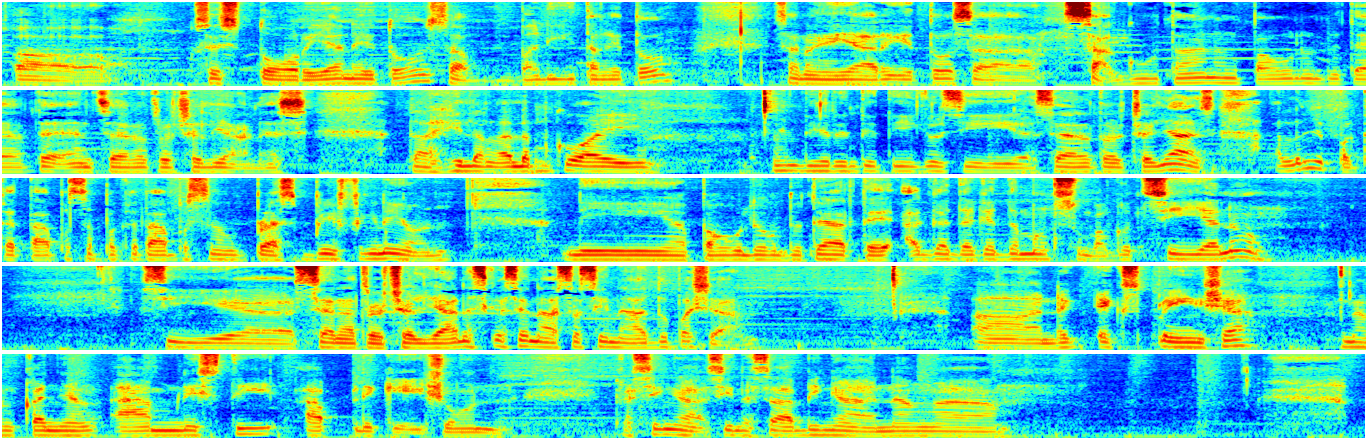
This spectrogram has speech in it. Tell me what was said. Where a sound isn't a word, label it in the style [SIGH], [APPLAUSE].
uh, sa istorya na ito, sa balitang ito, sa nangyayari ito sa sagutan ng Pangulong Duterte and Senator Trillanes. Dahil ang alam ko ay hindi rin titigil si uh, Senator Trillanes. Alam niyo, pagkatapos sa pagkatapos ng press briefing na yon ni uh, Pangulong Duterte, agad-agad namang sumagot si ano si uh, Senator Trillanes kasi nasa Senado pa siya. Uh, nag-explain siya ng kanyang amnesty application. Kasi nga sinasabi nga ng uh,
